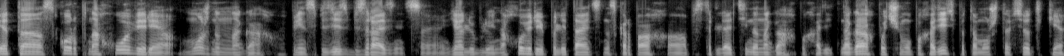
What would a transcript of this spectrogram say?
Это скорб на ховере, можно на ногах. В принципе, здесь без разницы. Я люблю и на ховере полетать, на скорпах а, пострелять, и на ногах походить. На ногах почему походить? Потому что все-таки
